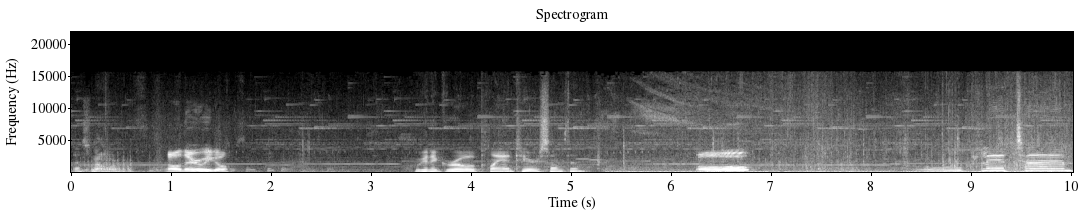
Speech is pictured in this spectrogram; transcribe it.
That's not working. Oh, there we go. We're gonna grow a plant here or something. Oh, Oh, plant time!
